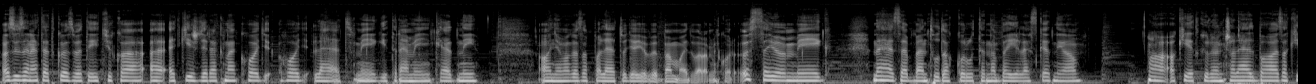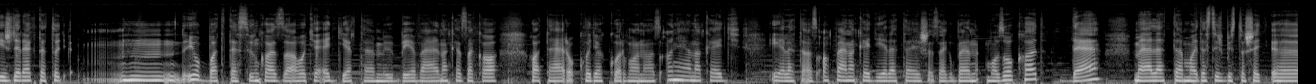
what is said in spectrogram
az üzenetet közvetítjük a, a, egy kisgyereknek, hogy, hogy lehet még itt reménykedni. Anya meg az apa lehet, hogy a jövőben majd valamikor összejön még, nehezebben tud akkor utána beilleszkedni a a, a két külön családba az a kisgyerek, tehát hogy mm, jobbat teszünk azzal, hogyha egyértelműbbé válnak ezek a határok, hogy akkor van az anyának egy élete, az apának egy élete, és ezekben mozoghat, de mellette majd ezt is biztos egy ö,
